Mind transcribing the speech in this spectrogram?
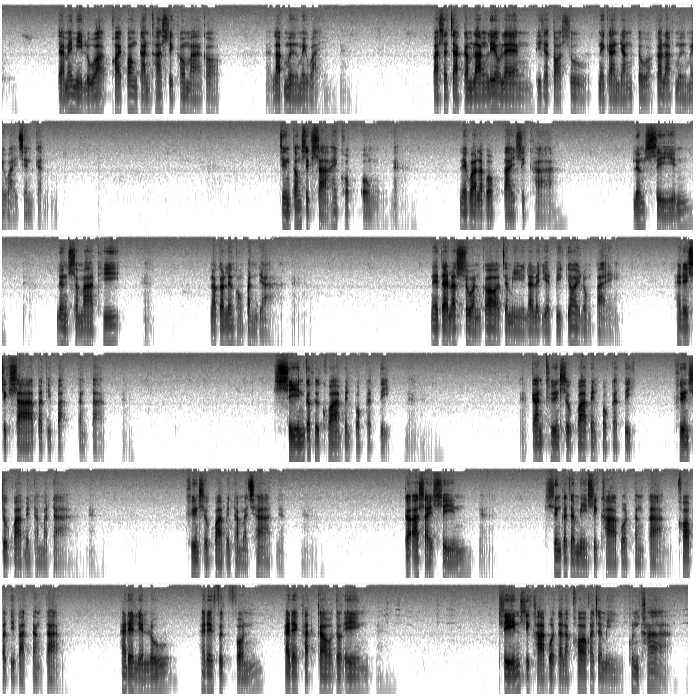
แต่ไม่มีรั้วคอยป้องกันค่าศึกเข้ามาก็รับมือไม่ไหวปราศจากกำลังเลี้ยวแรงที่จะต่อสู้ในการยั้งตัวก็รับมือไม่ไหวเช่นกัน จึงต้องศึกษาให้ครบองค์นะเรียกว่าระบบไตรสิกขา เรื่องศีล เรื่องสมาธิ แล้วก็เรื่องของปัญญา ในแต่ละส่วนก็จะมีรายละเอียดปีกย่อยลงไป ให้ได้ศึกษาปฏิบัติต่างๆ ศีลก็คือความเป็นปกตินะการคืนสู่ความเป็นปกติ คืนสู่ความเป็นธรรมดา คืนสู่ความเป็นธรรมชาติเนี่ยก็อาศัยศีล ซึ่งก็จะมีสิกขาบทต่างๆ ข้อปฏิบัติต่างๆ ให้ได้เรียนรู้ ให้ได้ฝึกฝน ให้ได้ขัดเกลาตัวเอง ศีลสิกขาบทแต่ละข้อก็จะมีคุณค่า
